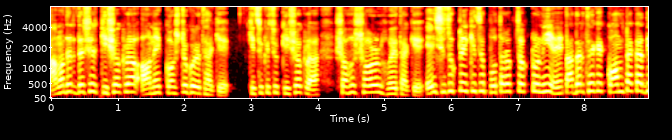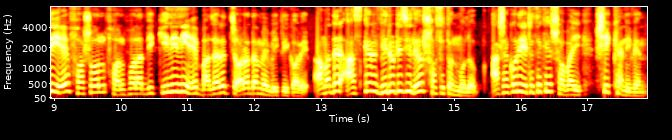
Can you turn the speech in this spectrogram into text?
আমাদের দেশের কৃষকরা অনেক কষ্ট করে থাকে। কিছু কিছু কৃষকরা সহজ সরল হয়ে থাকে। এই সুযোগটাই কিছু প্রতারক চক্র নিয়ে তাদের থেকে কম টাকা দিয়ে ফসল, ফল ফলাদি কিনে নিয়ে বাজারে চড়া দামে বিক্রি করে। আমাদের আজকের ভিডিওটি ছিল সচেতনমূলক। আশা করি এটা থেকে সবাই শিক্ষা নেবেন।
